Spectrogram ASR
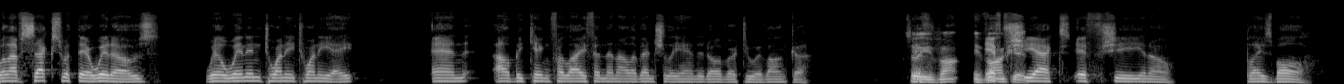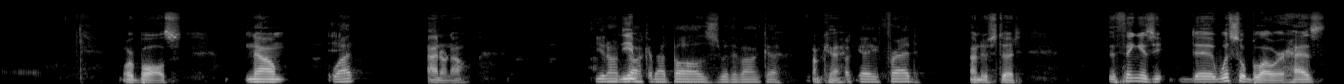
We'll have sex with their widows. We'll win in 2028. And I'll be king for life. And then I'll eventually hand it over to Ivanka. So if, Ivanka. If she acts, if she, you know, plays ball or balls. Now, what? I don't know. You don't the, talk about balls with Ivanka. Okay. Okay, Fred. Understood the thing is the whistleblower has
